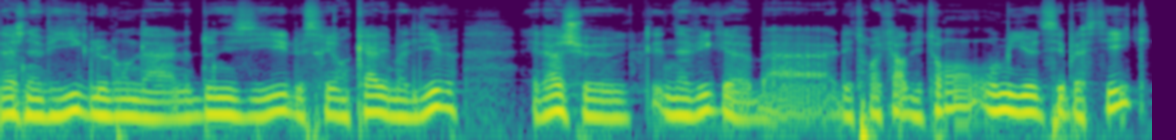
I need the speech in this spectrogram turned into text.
là, je navigue le long de l'Indonésie, le Sri Lanka, les Maldives. Et là, je navigue euh, bah, les trois quarts du temps au milieu de ces plastiques.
